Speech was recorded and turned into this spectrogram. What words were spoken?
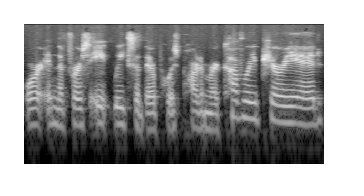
or in the first eight weeks of their postpartum recovery period,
